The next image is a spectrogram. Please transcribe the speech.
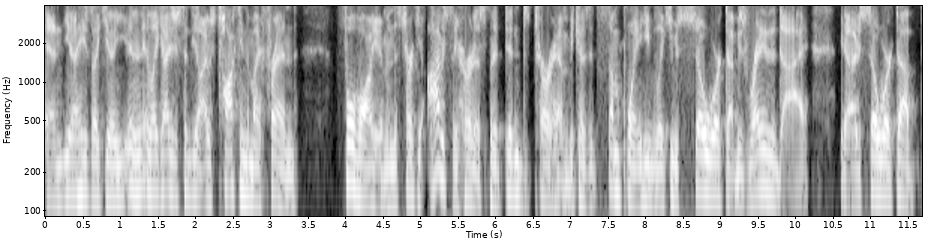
and you know he's like you know and, and like i just said you know i was talking to my friend full volume and this turkey obviously hurt us but it didn't deter him because at some point he like he was so worked up. He's ready to die. You know he's so worked up.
